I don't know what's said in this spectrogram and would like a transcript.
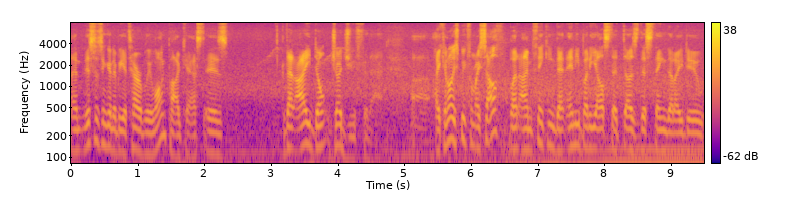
and this isn't going to be a terribly long podcast, is that I don't judge you for that. Uh, I can only speak for myself, but I'm thinking that anybody else that does this thing that I do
